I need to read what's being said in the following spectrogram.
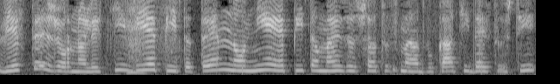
Вие сте журналисти, вие питате, но ние питаме, защото сме адвокати действащи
